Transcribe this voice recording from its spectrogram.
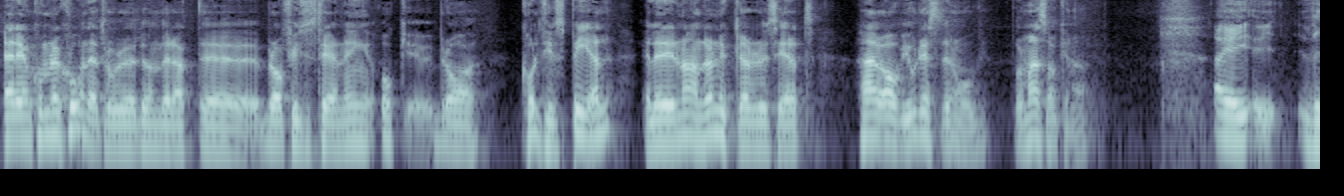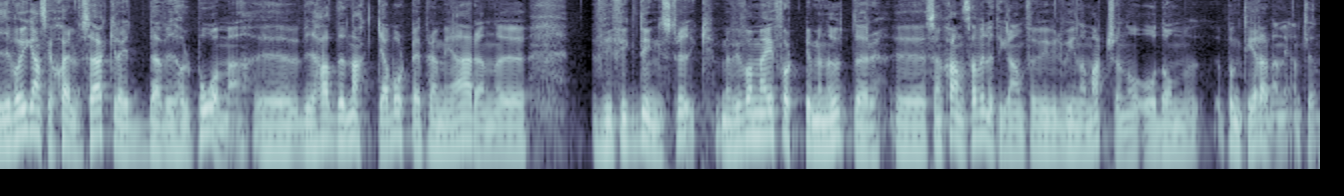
Är det en kombination där tror du Dunder, att eh, bra fysisk träning och eh, bra kollektivt spel? Eller är det några andra nycklar du ser att här avgjordes det nog på de här sakerna? Vi var ju ganska självsäkra i det vi höll på med. Eh, vi hade Nacka borta i premiären. Eh, vi fick dyngstryk, men vi var med i 40 minuter. Eh, sen chansade vi lite grann för vi vill vinna matchen och, och de punkterar den egentligen.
